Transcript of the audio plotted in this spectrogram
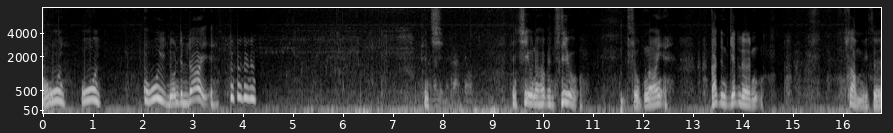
อ้ยโอ้ยโอ้ยโดนจนได้เป็นนั่นเองนะจ้างเจ้าเป็นชิวนะครับเป็นซิว สูบน้อย กัดจนเก็ดเลยซ่อมอีกเลย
